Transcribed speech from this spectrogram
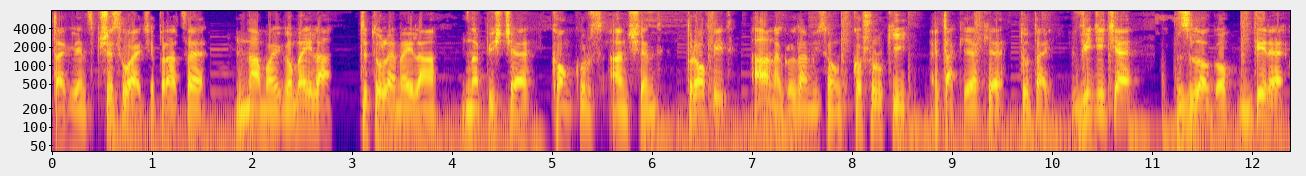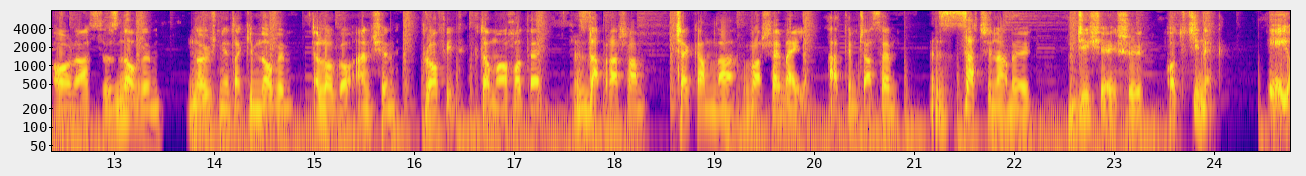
Tak więc przysyłajcie pracę na mojego maila. Tytule maila napiszcie konkurs Ancient Profit, a nagrodami są koszulki, takie jakie tutaj widzicie, z logo Dire oraz z nowym, no już nie takim nowym, logo Ancient Profit. Kto ma ochotę, zapraszam, czekam na Wasze maile. A tymczasem zaczynamy dzisiejszy odcinek. I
